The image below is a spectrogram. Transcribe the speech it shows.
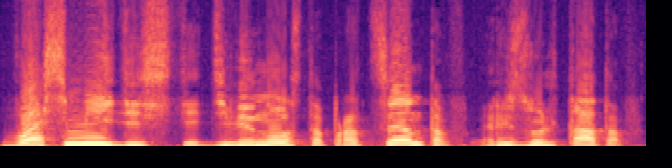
80-90% результатов.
